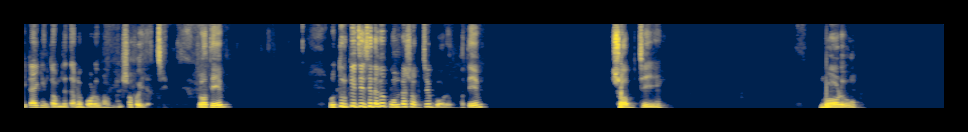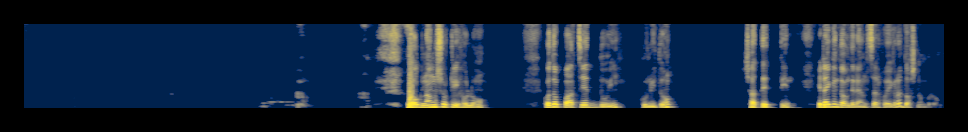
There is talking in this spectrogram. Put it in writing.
এটাই কিন্তু আমাদের তাহলে বড় ভগ্নাংশ হয়ে যাচ্ছে। অতএব উত্তরকে চেয়েছে, দেখো কোনটা সবচেয়ে বড়। অতএব সবচেয়ে বড় ভগ্নাংশটি হলো কত? পাঁচের দুই গুণিত সাতের তিন। এটাই কিন্তু আমাদের অ্যান্সার হয়ে গেল দশ নম্বর অঙ্ক।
